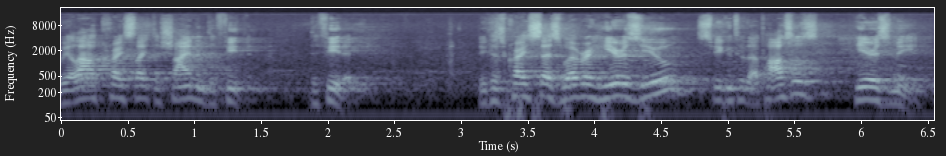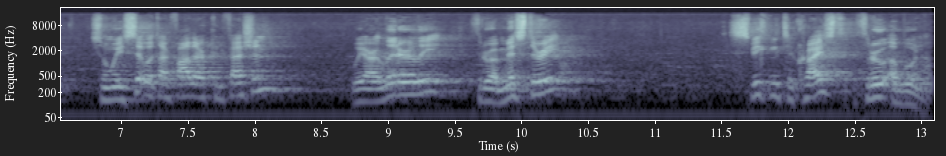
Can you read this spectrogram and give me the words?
We allow Christ's light to shine and defeat, defeat it. Because Christ says, Whoever hears you, speaking to the apostles, hears me. So when we sit with our Father of confession, we are literally, through a mystery, speaking to Christ through Abuna.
